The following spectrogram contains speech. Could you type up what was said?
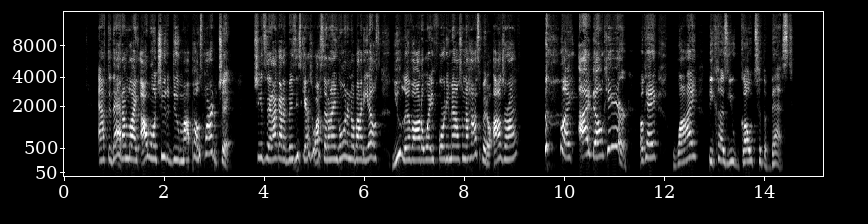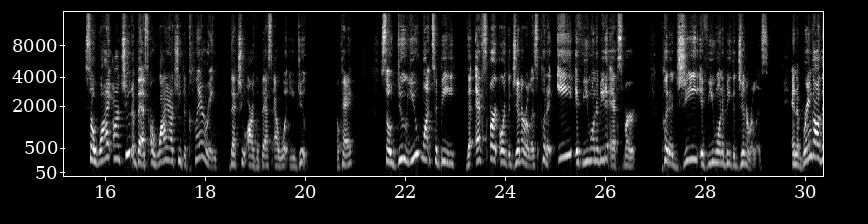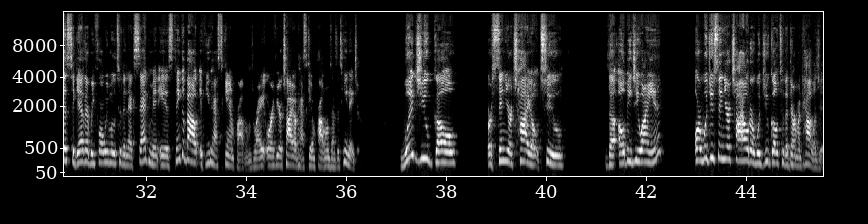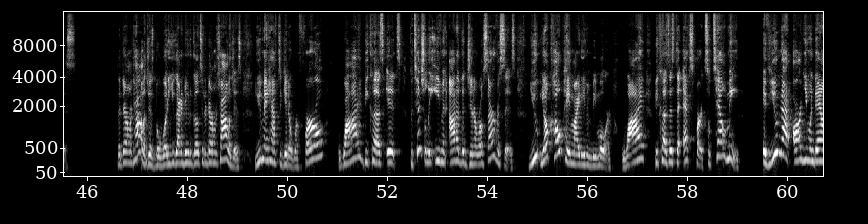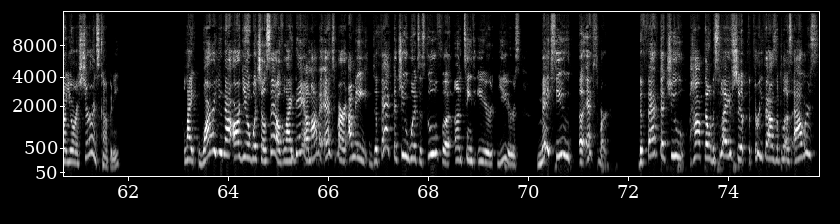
After that, I'm like, I want you to do my postpartum check. She said, I got a busy schedule. I said, I ain't going to nobody else. You live all the way 40 miles from the hospital. I'll drive. like, I don't care. Okay. Why? Because you go to the best. So why aren't you the best? Or why aren't you declaring that you are the best at what you do? Okay. So do you want to be the expert or the generalist? Put an E if you want to be the expert, put a G if you want to be the generalist. And to bring all this together before we move to the next segment is think about if you have skin problems, right? Or if your child has skin problems as a teenager. Would you go or send your child to the OBGYN? Or would you send your child or would you go to the dermatologist? The dermatologist, but what do you got to do to go to the dermatologist? You may have to get a referral. Why? Because it's potentially even out of the general services. You your copay might even be more. Why? Because it's the expert. So tell me, if you're not arguing down your insurance company, like why are you not arguing with yourself? Like, damn, I'm an expert. I mean, the fact that you went to school for umpteenth year, years makes you an expert. The fact that you hopped on the slave ship for 3,000 plus hours,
